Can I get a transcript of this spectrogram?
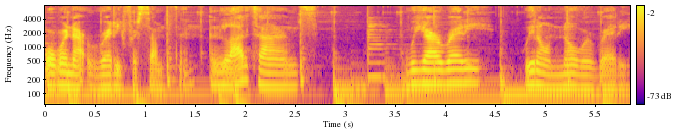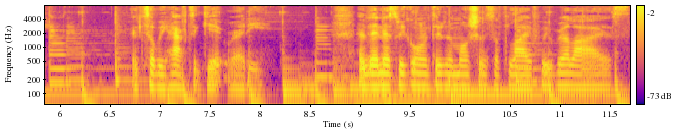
or we're not ready for something. And a lot of times we are ready, we don't know we're ready until we have to get ready. And then as we're going through the motions of life, we realize,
